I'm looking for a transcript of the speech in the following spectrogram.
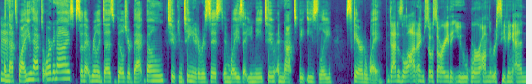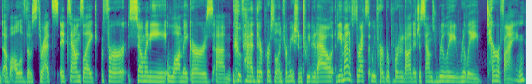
Hmm. And that's why you have to organize. So that really does build your backbone to continue to resist in ways that you need to and not to be easily scared away. That is a lot. I'm so sorry that you were on the receiving end of all of those threats. It sounds like for so many lawmakers um, who've had their personal information tweeted out, the amount of threats that we've heard reported on, it just sounds really, really terrifying.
